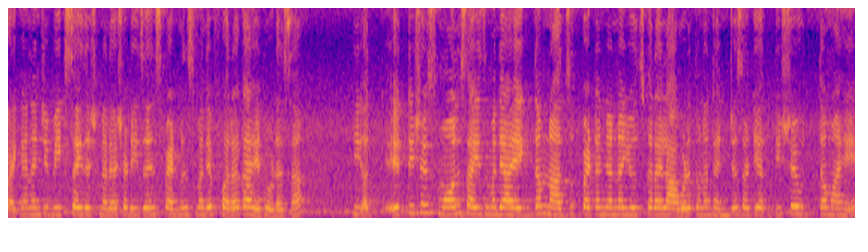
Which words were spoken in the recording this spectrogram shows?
काही काही बिग साईज असणार आहे अशा डिझाईन्स पॅटर्न्समध्ये फरक आहे थोडासा. ही अतिशय स्मॉल साईजमध्ये आहे. एकदम नाजूक पॅटर्न ज्यांना यूज करायला आवडतो ना त्यांच्यासाठी अतिशय उत्तम आहे.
